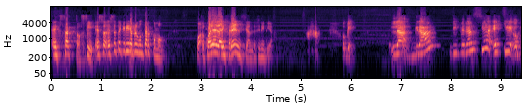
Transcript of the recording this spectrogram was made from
Exacto, sí. Eso, eso te quería preguntar como, ¿cuál es la diferencia en definitiva? Ajá, ok. La gran diferencia es que, ok,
